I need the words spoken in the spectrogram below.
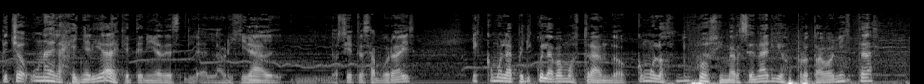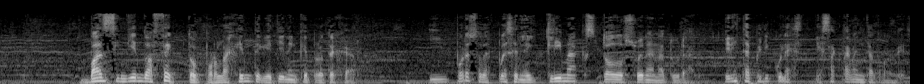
De hecho, una de las genialidades que tenía la original los siete samuráis, es como la película va mostrando cómo los duros y mercenarios protagonistas van sintiendo afecto por la gente que tienen que proteger. Y por eso después en el clímax todo suena natural. En esta película es exactamente al revés.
